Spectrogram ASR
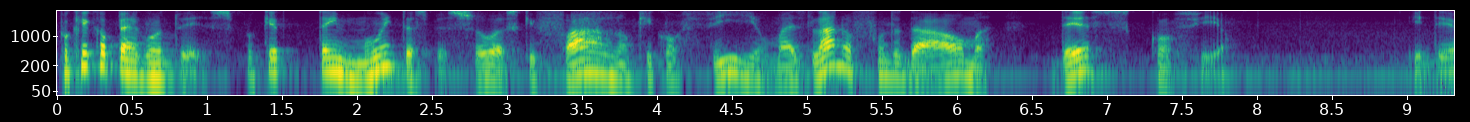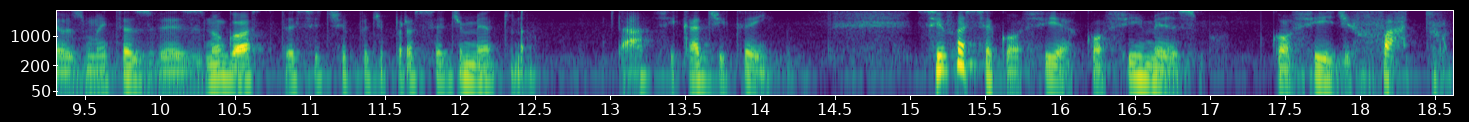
Por que, que eu pergunto isso? Porque tem muitas pessoas que falam que confiam, mas lá no fundo da alma desconfiam. E Deus muitas vezes não gosta desse tipo de procedimento, não. Tá? Fica a dica aí. Se você confia, confie mesmo. Confie de fato.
